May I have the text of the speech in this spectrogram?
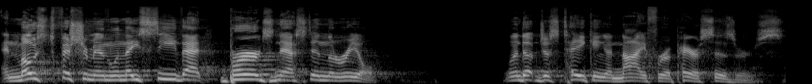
And most fishermen, when they see that bird's nest in the reel, We'll end up just taking a knife or a pair of scissors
